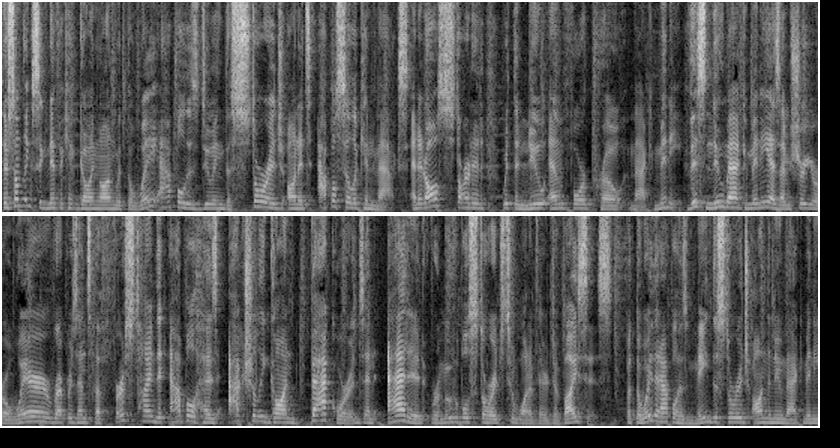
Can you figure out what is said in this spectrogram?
There's something significant going on with the way Apple is doing the storage on its Apple Silicon Macs, and it all started with the new M4 Pro Mac Mini. This new Mac Mini, as I'm sure you're aware, represents the first time that Apple has actually gone backwards and added removable storage to one of their devices. But the way that Apple has made the storage on the new Mac Mini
